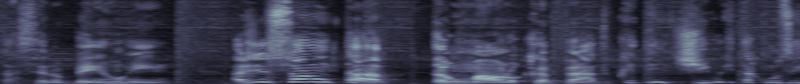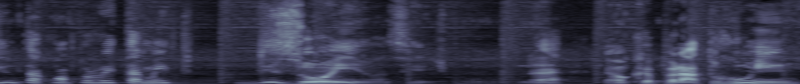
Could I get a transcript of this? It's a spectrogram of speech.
Tá sendo bem ruim. A gente só não tá tão mal no campeonato porque tem time que tá conseguindo estar com um aproveitamento bizonho, assim, tipo, né? É um campeonato ruim.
